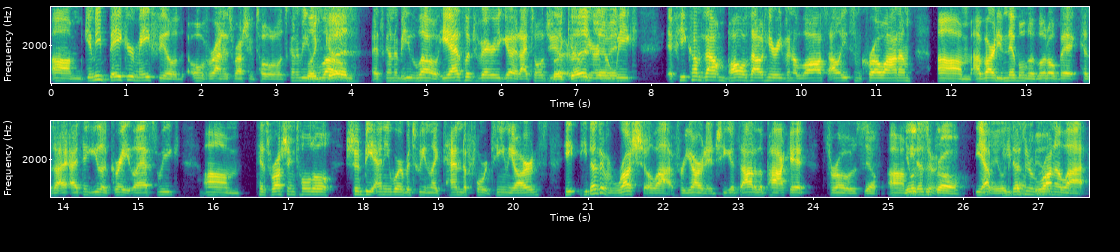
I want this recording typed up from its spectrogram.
Um, give me Baker Mayfield over on his rushing total. It's going to be low. Good. It's going to be low. He has looked very good. I told you earlier good, in the week. If he comes out and balls out here, even a loss, I'll eat some crow on him. Um, I've already nibbled a little bit because I, I, think he looked great last week. Um, his rushing total should be anywhere between like 10 to 14 yards. He he doesn't rush a lot for yardage. He gets out of the pocket, throws. Yep. Um, he, he doesn't throw. Yep. Yeah, he, he, doesn't run a lot.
